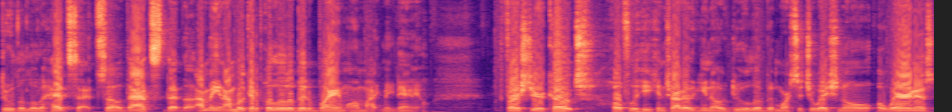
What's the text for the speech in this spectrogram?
through the little headset. So that's that. I mean, I'm going to put a little bit of blame on Mike McDaniel. First year coach. Hopefully, he can try to you know do a little bit more situational awareness,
